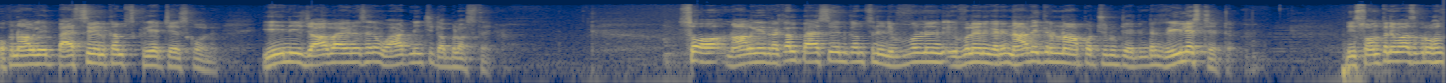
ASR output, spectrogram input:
ఒక నాలుగైదు ప్యాసివ్ ఇన్కమ్స్ క్రియేట్ చేసుకోవాలి. ఏ నీ జాబ్ ఆగినా సరే వాటి నుంచి డబ్బులు వస్తాయి. సో నాలుగైదు రకాల ప్యాసివ్ ఇన్కమ్స్ నేను ఇవ్వలేను ఇవ్వలేను కానీ నా దగ్గర ఉన్న ఆపర్చునిటీ ఏంటంటే రియల్ ఎస్టేట్ నీ సొంత నివాస గృహం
